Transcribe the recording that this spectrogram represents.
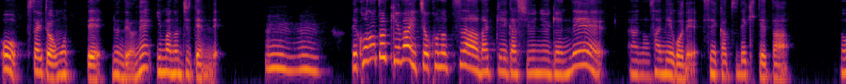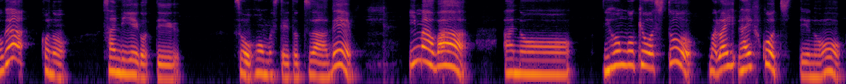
をしたいとは思ってるんだよね今の時点で。うんうんでこの時は一応このツアーだけが収入源であのサンディエゴで生活できてたのがこのサンディエゴっていうそうホームステイとツアーで今はあのー日本語教師と、まあ、ライライフコーチっていうのを、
